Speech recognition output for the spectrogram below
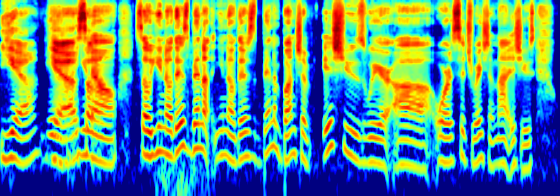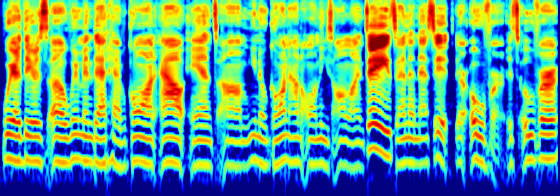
Yeah, yeah. you so, know so you know there's been a you know there's been a bunch of issues where uh or situations not issues where there's uh women that have gone out and um you know going out on these online dates and then that's it they're over it's over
